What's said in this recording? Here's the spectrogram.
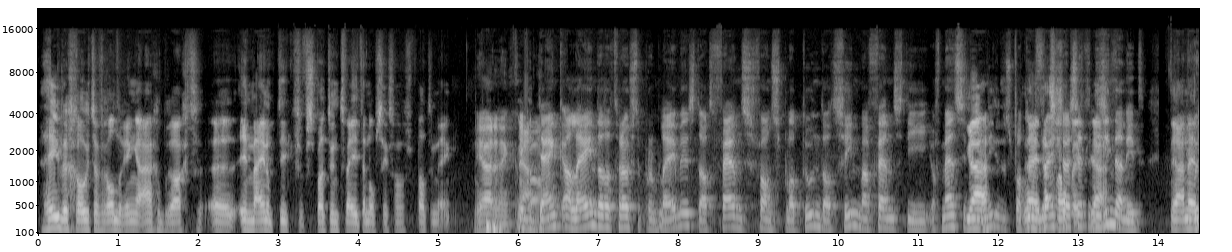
hele grote veranderingen aangebracht. eh, in mijn optiek Splatoon 2 ten opzichte van Splatoon 1. Ja, dat denk ik ook Ik denk alleen dat het grootste probleem is dat fans van Splatoon dat zien, maar fans die, of mensen die Ja, niet in de Splatoon nee, franchise zitten, ja. die zien dat niet. Ja, nee, dat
